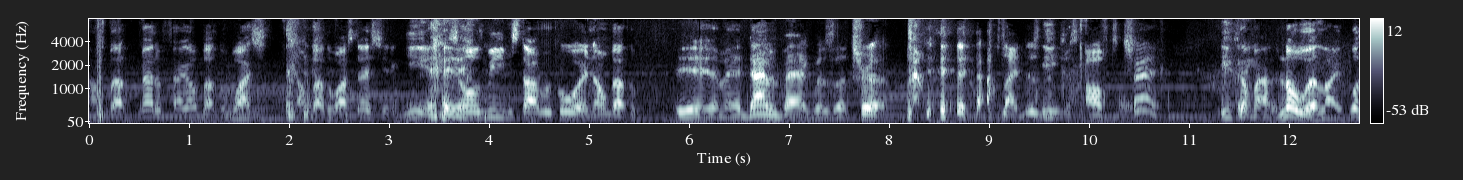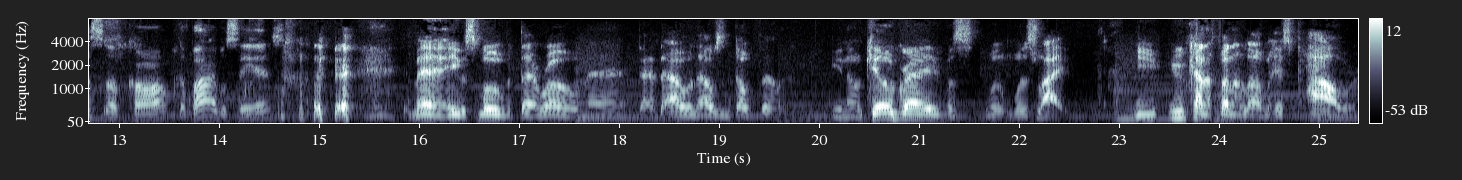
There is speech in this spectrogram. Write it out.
I'm about matter of fact, I'm about to watch. I'm about to watch that shit again. As soon as we even start recording, I'm about to. Yeah, man, Diamondback was a trip. I was like, this dude is off the track. He come out of nowhere like, "What's up, Carl?" The Bible says. man, he was smooth with that role, man. That that was that was a dope villain. You know, Kilgrave was was, was like you you kind of fell in love with his power,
